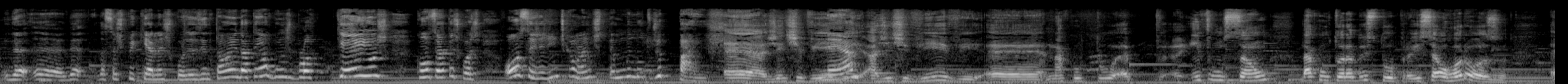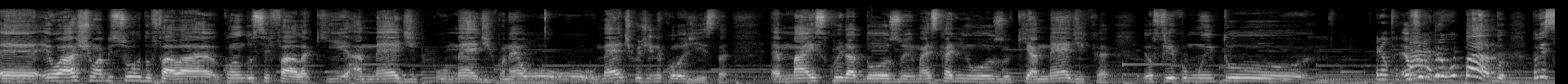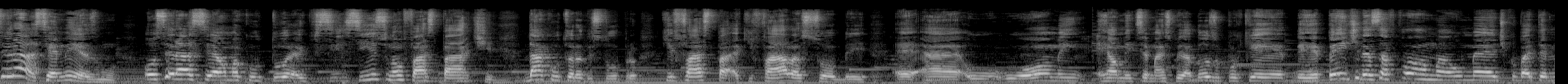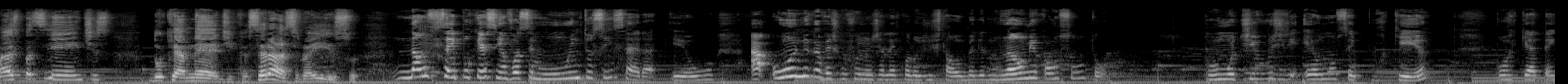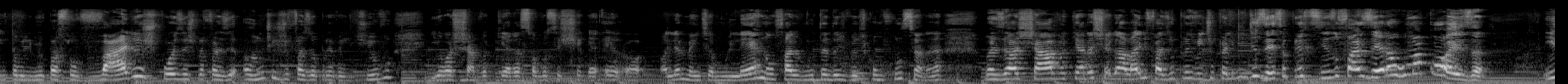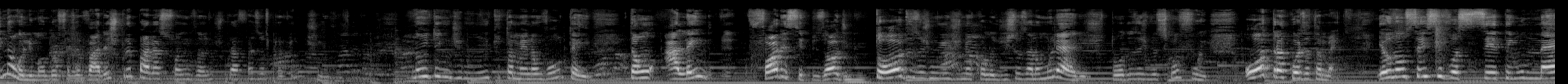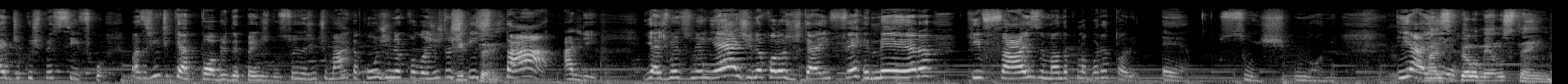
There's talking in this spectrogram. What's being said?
dessas pequenas coisas. Então ainda tem alguns bloqueios com certas coisas. Ou seja, a gente realmente tem um minuto de paz. É, a gente vive, né? a gente vive é, na cultura é, em função da cultura do estupro. Isso é horroroso. É, eu acho um absurdo falar quando se fala que a médico, o médico, né, o, o médico ginecologista é mais cuidadoso e mais carinhoso que a médica. Eu fico muito Preocupado? Eu fico preocupado. Porque será se é mesmo? Ou será se é uma cultura. Se, se isso não faz parte da cultura do estupro, que, faz, que fala sobre é, o, o homem realmente ser mais cuidadoso, porque de repente dessa forma o médico vai ter mais pacientes do que a médica. Será se não é isso? Não sei, porque assim, eu vou ser muito sincera. Eu. A única vez que eu fui no ginecologista, ele não me consultou. Por motivos de eu não sei porquê. Porque até então ele me passou várias coisas para fazer antes de fazer o preventivo. E eu achava que era só você chegar. É, olha mente, a mulher não sabe muitas das vezes como funciona, né? Mas eu achava que era chegar lá, ele fazia o preventivo para ele me dizer se eu preciso fazer alguma coisa. E não, ele mandou fazer várias preparações antes para fazer o preventivo. Não entendi muito, também não voltei. Então, além. Fora esse episódio, uhum. todas as minhas ginecologistas eram mulheres. Todas as vezes que eu fui. Outra coisa também. Eu não sei se você tem um médico específico, mas a gente que é pobre e depende do SUS, a gente marca com ginecologistas que, que está ali. E às vezes nem é ginecologista, é a enfermeira que faz e manda pro laboratório. É SUS o nome. E aí, Mas pelo menos tem.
